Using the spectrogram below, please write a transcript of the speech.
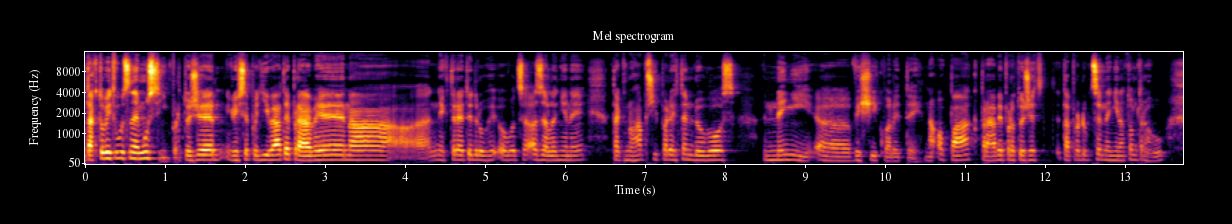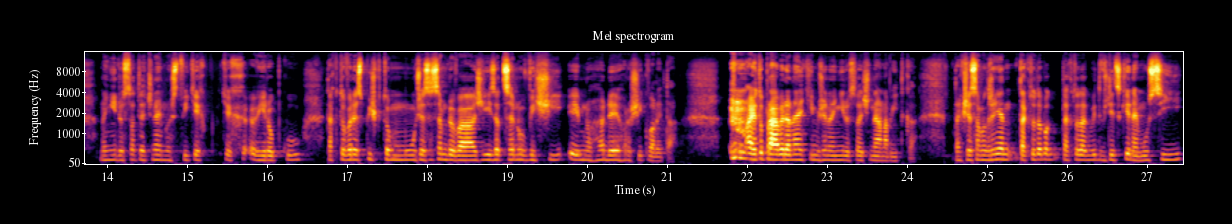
tak to být vůbec nemusí, protože když se podíváte právě na některé ty druhy ovoce a zeleniny, tak v mnoha případech ten dovoz není uh, vyšší kvality. Naopak, právě protože ta produkce není na tom trhu, není dostatečné množství těch, těch výrobků, tak to vede spíš k tomu, že se sem dováží za cenu vyšší i mnohdy horší kvalita. A je to právě dané tím, že není dostatečná nabídka. Takže samozřejmě tak to, tak to tak být vždycky nemusí.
